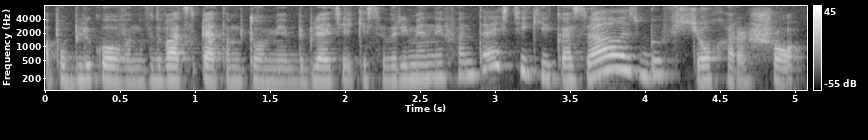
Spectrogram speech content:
опубликован в 25-м томе библиотеки современной фантастики, и, казалось бы, все хорошо.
